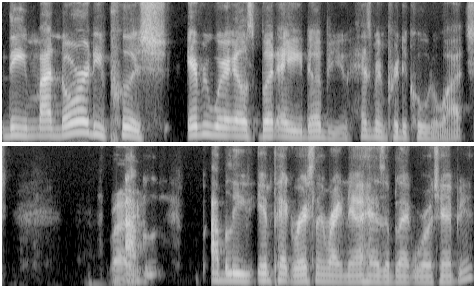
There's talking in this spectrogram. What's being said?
the minority push everywhere else but AEW has been pretty cool to watch. Right. I, I believe Impact Wrestling right now has a black world champion.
